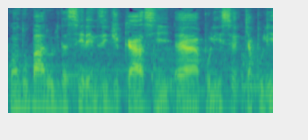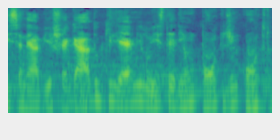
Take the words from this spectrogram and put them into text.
quando o barulho das sirenes indicasse é, a polícia, que a polícia né, havia chegado, Guilherme e Luiz teriam um ponto de encontro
